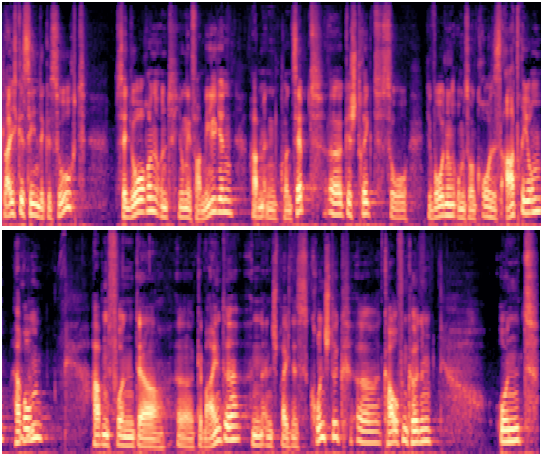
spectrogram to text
Gleichgesinnte gesucht. Senioren und junge Familien haben ein Konzept äh, gestrickt, so die Wohnung um so ein großes Atrium herum, mhm. haben von der äh, Gemeinde ein entsprechendes Grundstück äh, kaufen können und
